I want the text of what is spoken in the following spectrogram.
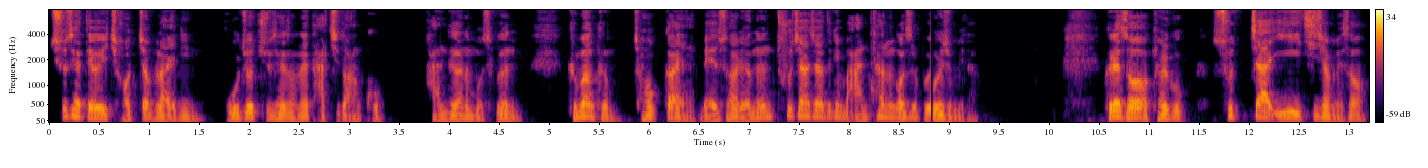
추세대의 저점 라인인 보조 추세선에 닿지도 않고 반등하는 모습은 그만큼 저가에 매수하려는 투자자들이 많다는 것을 보여줍니다. 그래서 결국 숫자 2 지점에서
